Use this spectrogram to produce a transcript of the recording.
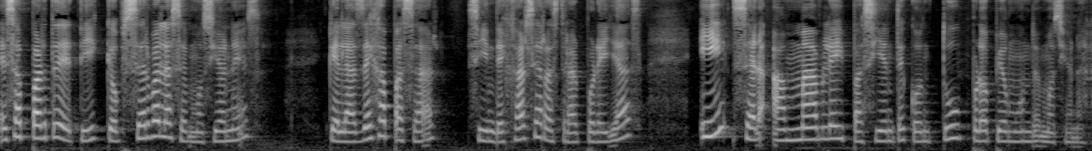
esa parte de ti que observa las emociones, que las deja pasar sin dejarse arrastrar por ellas y ser amable y paciente con tu propio mundo emocional.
